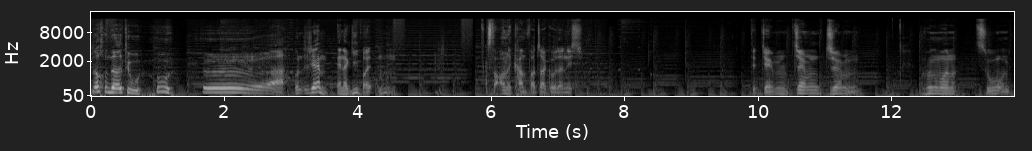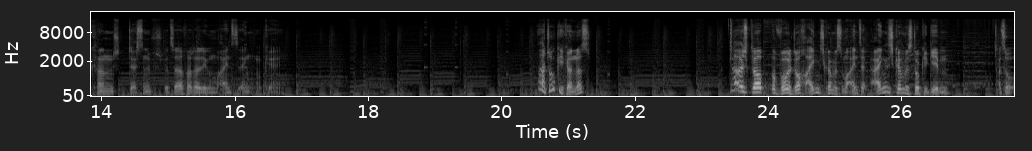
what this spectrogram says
Noch ein Natu. Huh. Und Gem. Energieball. Mm. Das war auch eine Kampfattacke, oder nicht? Jim, Jim, Jim. Pokémon zu und kann dessen Spezialverteidigung um 1 senken. Okay. Ah, Toki kann das. Ja, ich glaube, obwohl, doch, eigentlich können wir es immer einsetzen. Eigentlich können wir es Doki geben. Also,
